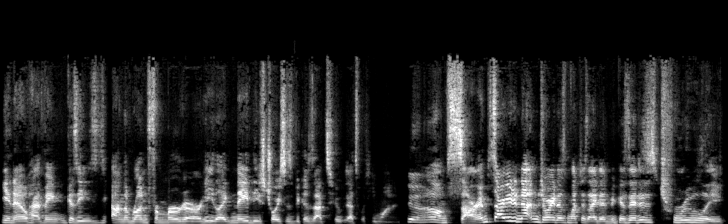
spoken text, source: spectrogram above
you know having because he's on the run from murder. He like made these choices because that's who that's what he wanted. Yeah. Oh, i'm sorry. I'm sorry you did not enjoy it as much as i did because it is truly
